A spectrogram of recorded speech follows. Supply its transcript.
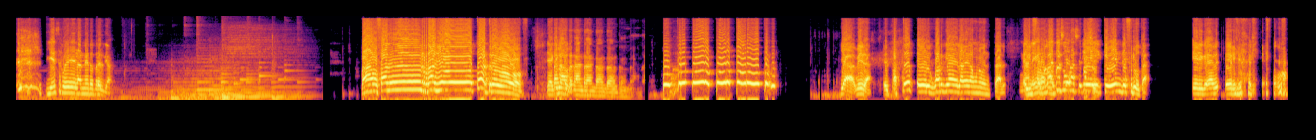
Y esa fue la anécdota del día. Vamos al radio teatro. Y aquí. Tan, tan, tan. Ya, mira, el pastor es el guardia de la Vega Monumental. La el informático el que vende fruta. El, gab- el,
